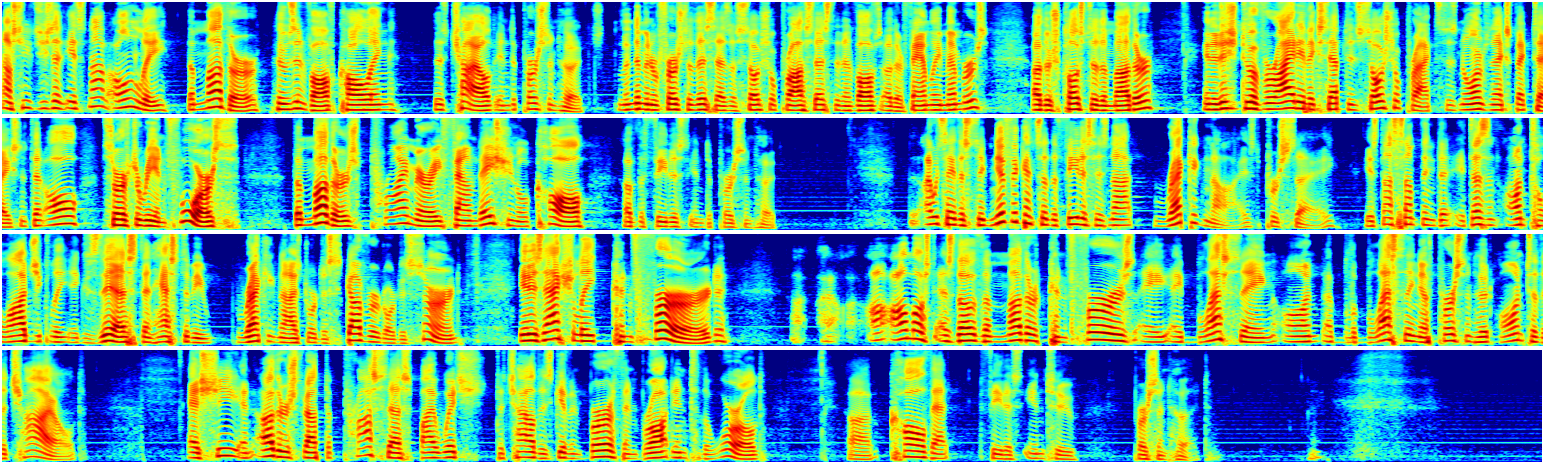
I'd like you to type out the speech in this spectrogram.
Now, she, she said it's not only the mother who's involved calling this child into personhood. Lindemann refers to this as a social process that involves other family members, others close to the mother, in addition to a variety of accepted social practices, norms, and expectations that all serve to reinforce the mother's primary foundational call of the fetus into personhood. I would say the significance of the fetus is not recognized per se. It's not something that it doesn't ontologically exist and has to be recognized or discovered or discerned. It is actually conferred uh, almost as though the mother confers a, a blessing on a blessing of personhood onto the child as she and others throughout the process by which the child is given birth and brought into the world uh, call that fetus into personhood. Okay.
